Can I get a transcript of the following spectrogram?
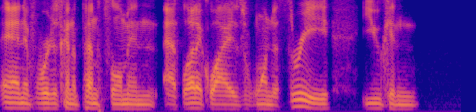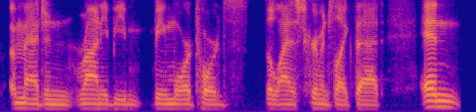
And if we're just going to pencil him in athletic wise, one to three, you can imagine Ronnie be being more towards the line of scrimmage like that. And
